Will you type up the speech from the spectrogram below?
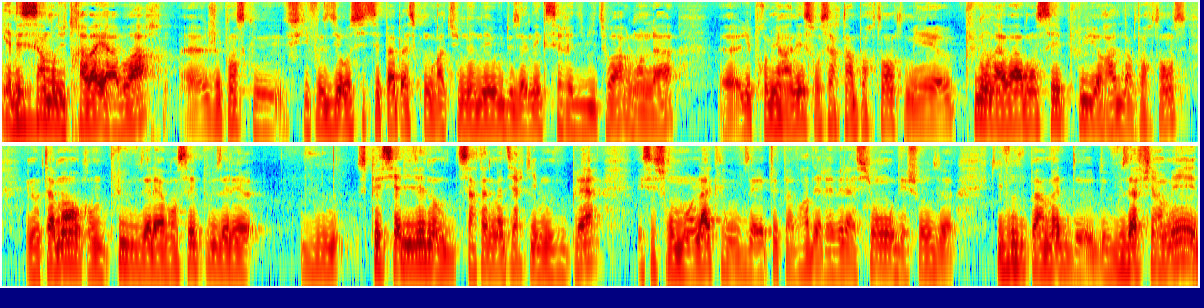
il y a nécessairement du travail à avoir. je pense que ce qu'il faut se dire aussi, c'est pas parce qu'on rate une année ou deux années que c'est rédhibitoire, loin de là. les premières années sont certes importantes, mais plus on va avancer, plus il y aura de l'importance. Et notamment, quand plus vous allez avancer, plus vous allez vous spécialiser dans certaines matières qui vont vous plaire. Et c'est sur ce moment-là que vous allez peut-être avoir des révélations ou des choses qui vont vous permettre de, vous affirmer et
